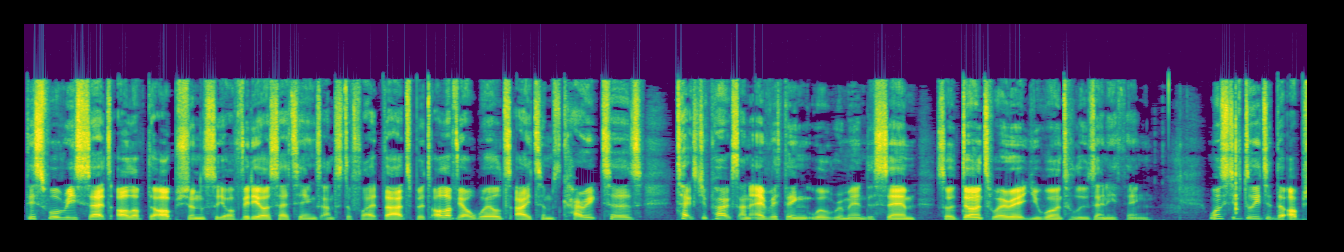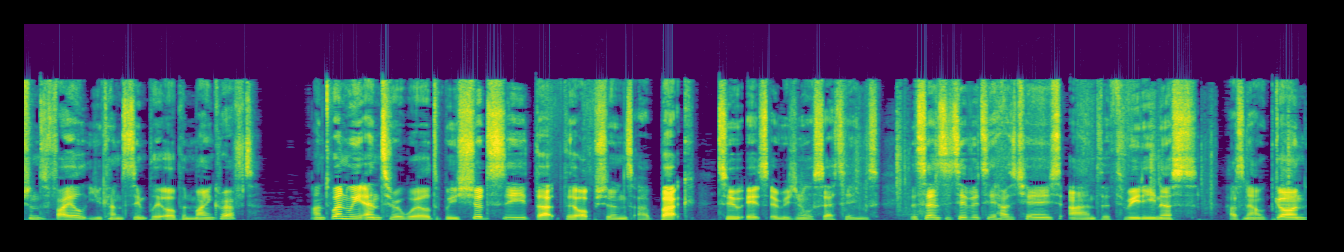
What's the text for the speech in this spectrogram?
This will reset all of the options, so your video settings and stuff like that, but all of your worlds, items, characters, texture packs and everything will remain the same, so don't worry, you won't lose anything. Once you've deleted the options file, you can simply open Minecraft. And when we enter a world, we should see that the options are back to its original settings. The sensitivity has changed and the 3D-ness has now gone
